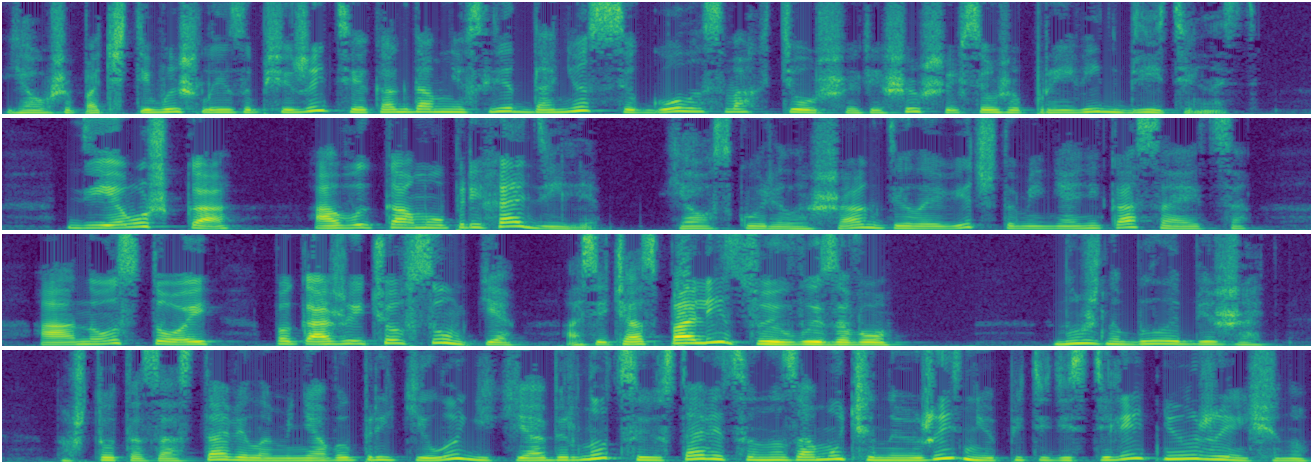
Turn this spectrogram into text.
Я уже почти вышла из общежития, когда мне вслед донесся голос вахтерши, решившей все же проявить бдительность. «Девушка, а вы кому приходили?» Я ускорила шаг, делая вид, что меня не касается — «А ну, стой! Покажи, что в сумке, а сейчас полицию вызову!» Нужно было бежать, но что-то заставило меня, вопреки логике, обернуться и уставиться на замученную жизнью пятидесятилетнюю женщину,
